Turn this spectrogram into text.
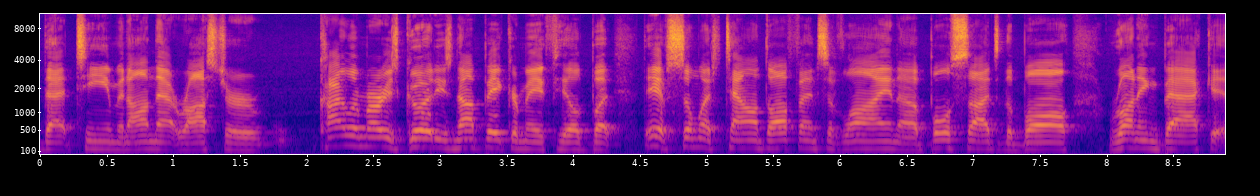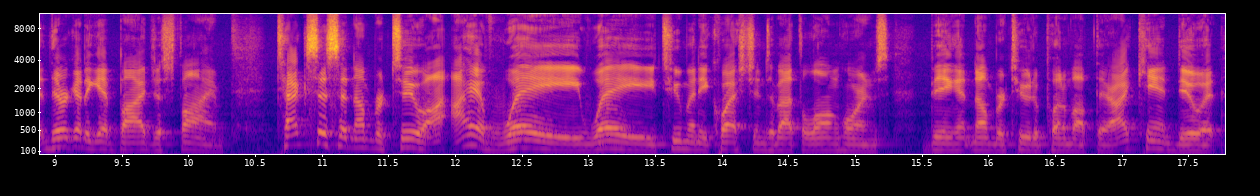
that team and on that roster. Kyler Murray's good. He's not Baker Mayfield, but they have so much talent offensive line, uh, both sides of the ball, running back. They're going to get by just fine. Texas at number two, I, I, have way, way too many questions about the Longhorns being at number two to put them up there. I can't do it.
